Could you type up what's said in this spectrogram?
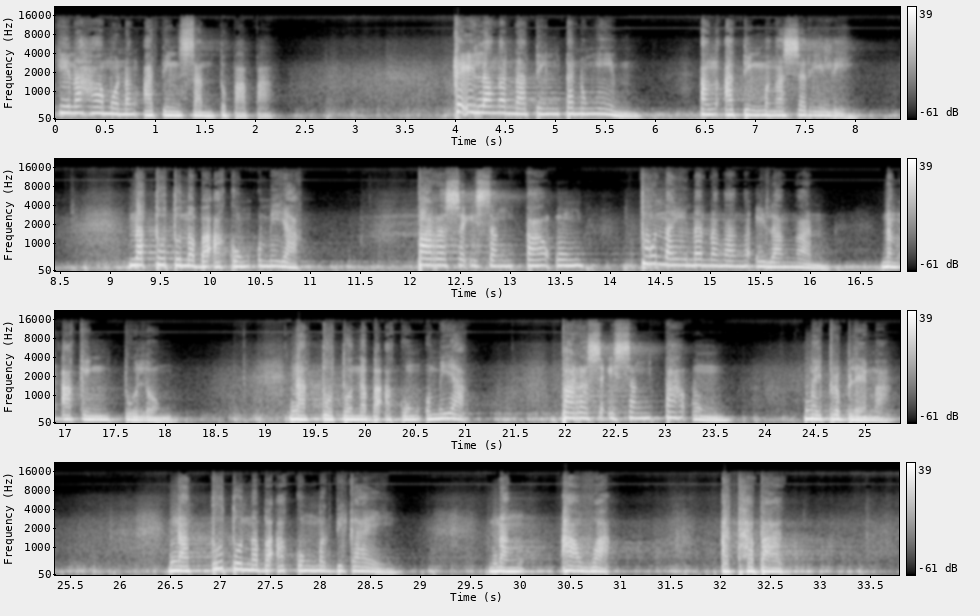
hinahamon ng ating Santo Papa. Kailangan nating tanungin ang ating mga sarili. Natuto na ba akong umiyak para sa isang taong tunay na nangangailangan ng aking tulong? Natuto na ba akong umiyak para sa isang taong may problema? Natuto na ba akong magbigay ng awa at habag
